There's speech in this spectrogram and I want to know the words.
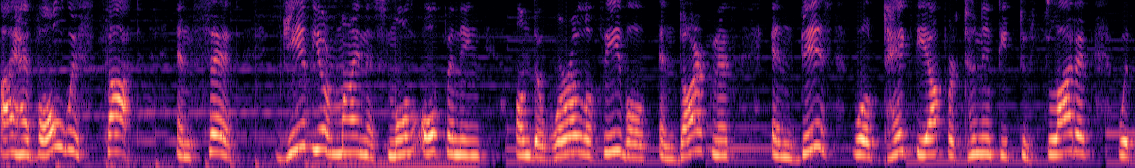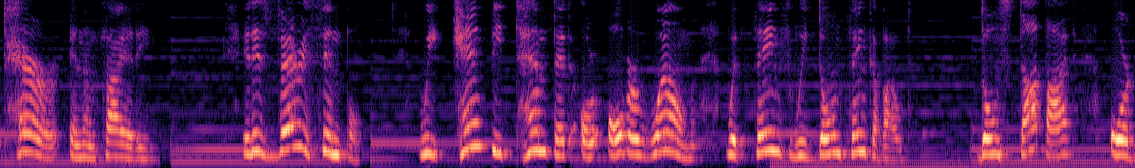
I have always thought and said, give your mind a small opening on the world of evil and darkness, and this will take the opportunity to flood it with terror and anxiety. It is very simple. We can't be tempted or overwhelmed with things we don't think about, don't stop at, or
